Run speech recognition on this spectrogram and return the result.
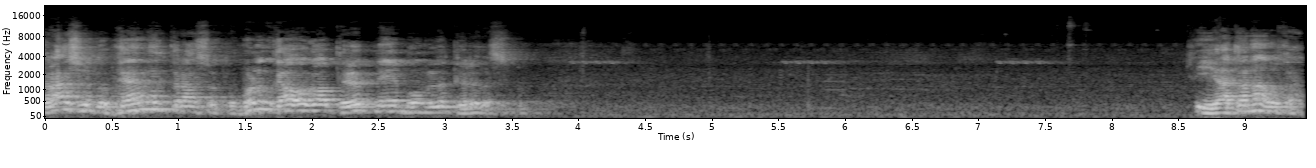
त्रास होतो भयानक त्रास होतो. म्हणून गावोगाव फिरत नाही बोंबलं फिरत असतो. यातना होतात.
